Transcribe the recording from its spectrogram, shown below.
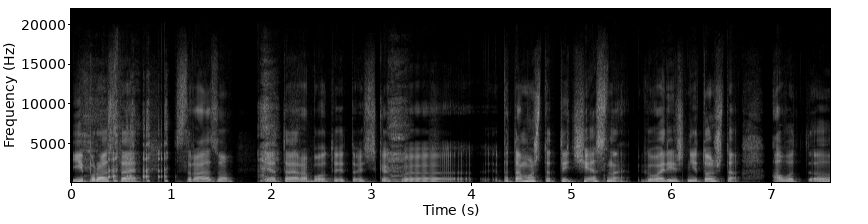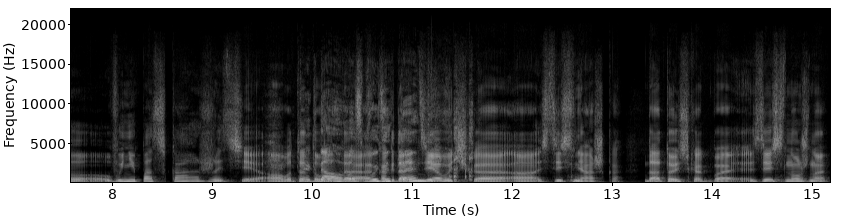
И просто сразу это работает. То есть как бы... Потому что ты честно говоришь не то, что, а вот э, вы не подскажете, а вот это Когда вот, у вас э, когда тендер? девочка а, стесняшка, да, то есть как бы здесь нужно,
